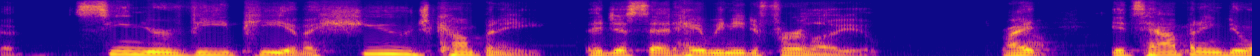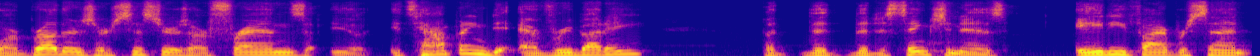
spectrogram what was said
a senior vp of a huge company they just said hey we need to furlough you right? Wow. It's happening to our brothers, our sisters, our friends. It's happening to everybody. But the, the distinction is 85%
